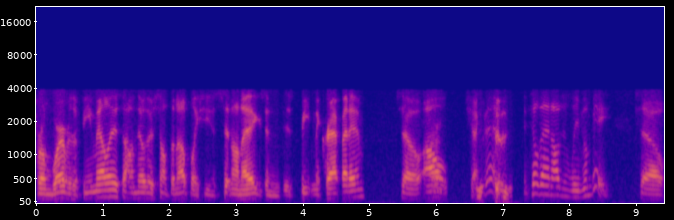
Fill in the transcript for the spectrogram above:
from wherever the female is, I'll know there's something up. Like she's just sitting on eggs and is beating the crap out of him. So I'll check then. Until then, I'll just leave them be. So,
